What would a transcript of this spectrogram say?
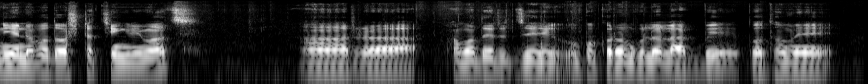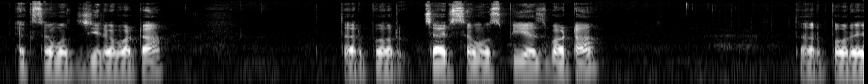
নিয়ে নেব দশটা চিংড়ি মাছ। আর আমাদের যে উপকরণগুলো লাগবে, প্রথমে এক চামচ জিরা বাটা, তারপর চার চামচ পেঁয়াজ বাটা, তারপরে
